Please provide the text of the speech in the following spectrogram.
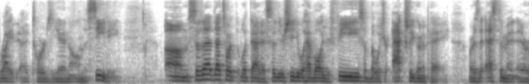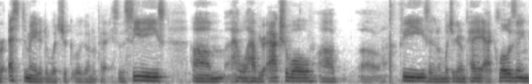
right towards the end on the CD. Um, so that that's what what that is. So your CD will have all your fees about what you're actually going to pay, whereas the estimate or estimated what you're going to pay. So the CDs um, will have your actual uh, uh, fees and what you're going to pay at closing,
